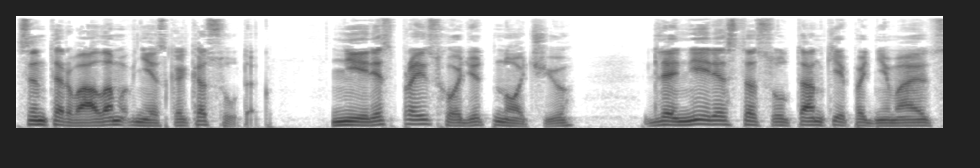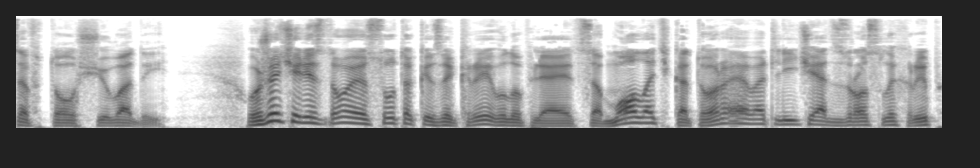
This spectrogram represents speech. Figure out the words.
с интервалом в несколько суток. Нерест происходит ночью. Для нереста султанки поднимаются в толщу воды. Уже через двое суток из икры вылупляется молоть, которая, в отличие от взрослых рыб,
